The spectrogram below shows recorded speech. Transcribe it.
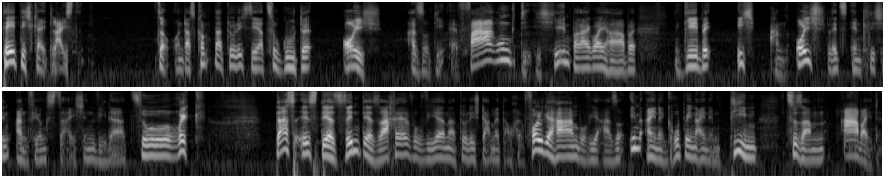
Tätigkeit leisten. So, und das kommt natürlich sehr zugute euch, also die Erfahrung, die ich hier in Paraguay habe, gebe ich an euch letztendlich in Anführungszeichen wieder zurück. Das ist der Sinn der Sache, wo wir natürlich damit auch Erfolge haben, wo wir also in einer Gruppe, in einem Team zusammenarbeiten.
